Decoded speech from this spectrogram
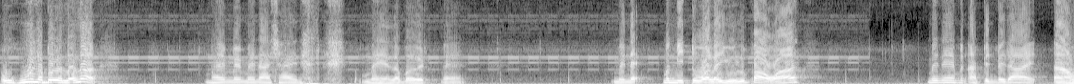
โอ้โหระเบิดแล้วเน่ะไม่ไม่ไม่น่าใช่นะแหมระเบิดแหมไม่แน่มันมีตัวอะไรอยู่หรือเปล่าวะ ไม่แน่มันอาจเป็นไปได้อ้าว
